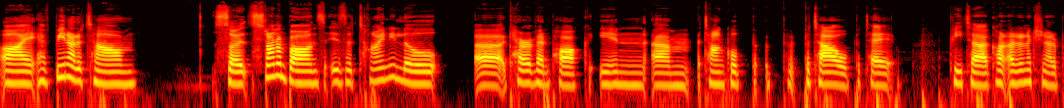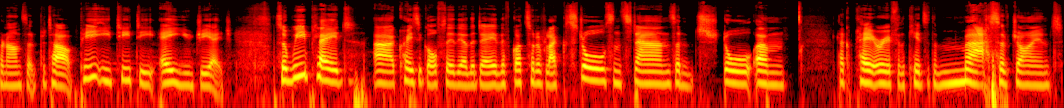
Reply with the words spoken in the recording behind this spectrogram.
I have been out of town. So Stone and Barns is a tiny little uh, caravan park in um, a town called Patau, Patau, Peter. I, don't actually know how to pronounce it. Petau. P E T T A U G H. So we played uh, Crazy Golf there the other day. They've got sort of like stalls and stands and stall, um, like a play area for the kids with a massive giant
